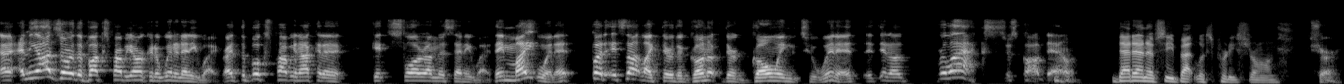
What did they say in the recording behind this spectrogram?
Uh, and the odds are the Bucks probably aren't going to win it anyway, right? The book's probably not going to get slaughtered on this anyway. They might win it, but it's not like they're the gonna they're going to win it. it you know, relax, just calm down. That NFC bet looks pretty strong. Sure.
